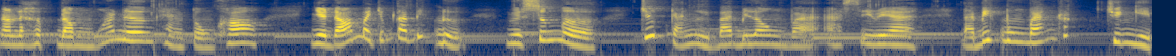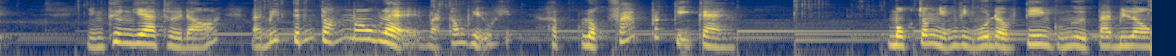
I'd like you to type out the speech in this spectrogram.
nào là hợp đồng hóa đơn hàng tồn kho nhờ đó mà chúng ta biết được người Sumer trước cả người Babylon và Assyria đã biết buôn bán rất chuyên nghiệp. Những thương gia thời đó đã biết tính toán mau lẹ và thông hiểu hợp luật pháp rất kỹ càng. Một trong những vị vua đầu tiên của người Babylon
